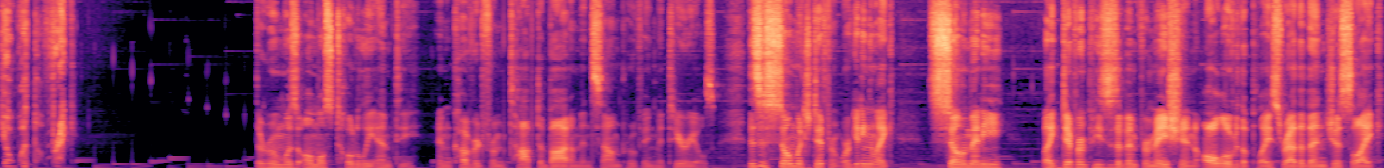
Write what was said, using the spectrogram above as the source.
Yo, what the frick? The room was almost totally empty and covered from top to bottom in soundproofing materials. This is so much different. We're getting like so many like different pieces of information all over the place rather than just like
